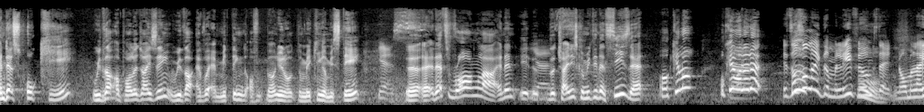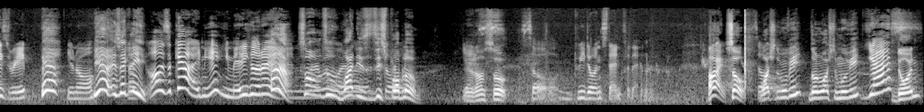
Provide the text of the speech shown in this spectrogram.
And that's okay without apologizing, without ever admitting, of, you know, to making a mistake. Yes. Uh, uh, that's wrong, lah. And then it, Yes. the Chinese community then sees that, okay, lah, okay, lah, like that. It's also like the Malay films Oh. that normalize rape. Yeah. You know? Yeah, exactly. Like, oh, it's okay. In the end, he married her, right? Yeah. And So, whatever, so whatever. is this So, problem? You know, so So we don't stand for that. Alright, so, So- watch the movie. Don't watch the movie. Yes. Don't.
